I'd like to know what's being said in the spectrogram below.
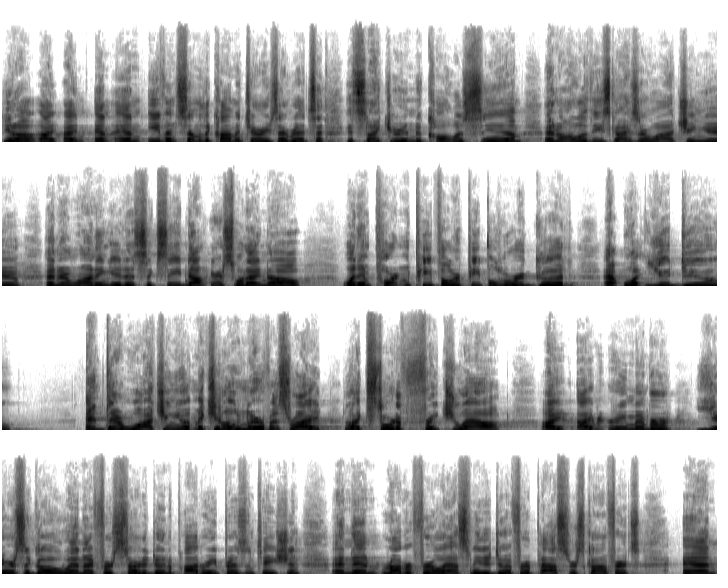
you know, I, I, and, and even some of the commentaries I read said, it's like you're in the Colosseum and all of these guys are watching you and they're wanting you to succeed. Now, here's what I know. When important people are people who are good at what you do and they're watching you, it makes you a little nervous, right? Like sort of freaks you out. I, I remember years ago when I first started doing a pottery presentation, and then Robert Farrell asked me to do it for a pastor's conference. And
